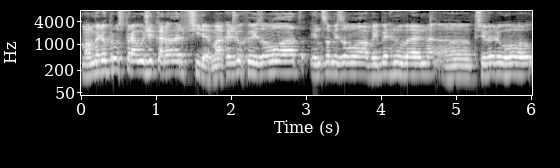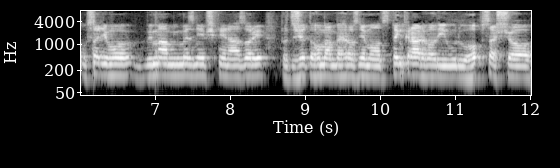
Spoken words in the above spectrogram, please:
Máme dobrou zprávu, že Karel R. přijde. Má každou chvíli zavolat, jen co mi zavolá, vyběhnu ven, uh, přivedu ho, usadím ho, vymámíme z něj všechny názory, protože toho máme hrozně moc. Tenkrát Hollywoodu, Hopsa Show,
